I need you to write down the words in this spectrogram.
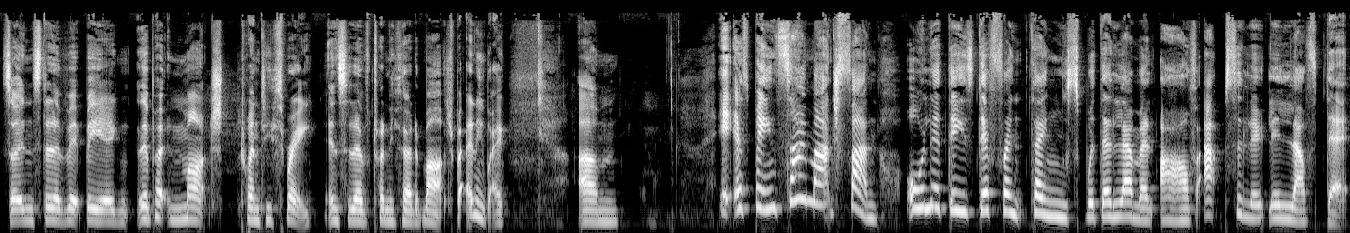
So instead of it being, they're putting March 23 instead of 23rd of March. But anyway, it has been so much fun. All of these different things with the lemon. I've absolutely loved it.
